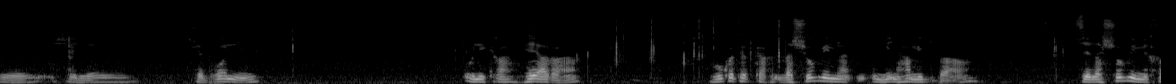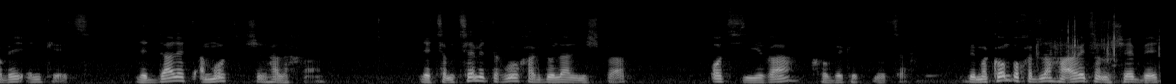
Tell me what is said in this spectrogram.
אה, של אה, חברוני, הוא נקרא הערה, והוא כותב כך, לשוב מן, מן המדבר זה לשוב ממרחבי אין קץ, לדלת אמות של הלכה, לצמצם את הרוח הגדולה למשפט, אות זהירה חובקת נצח. במקום בו חדלה הארץ הנושבת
